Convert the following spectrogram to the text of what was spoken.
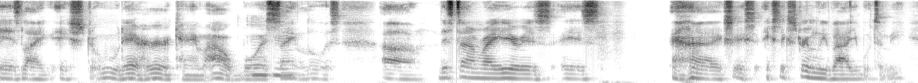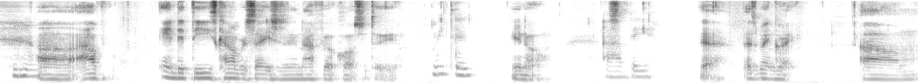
is like extra. Ooh, that hurricane came out, boy, Mhm. St. Louis. Uh, this time right here is is it's, it's, extremely valuable to me. Mhm. Uh, I've ended these conversations and I felt closer to you. Me too. You know, I'll be. yeah, that's been great. Um,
